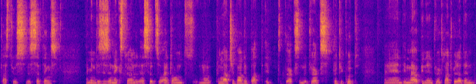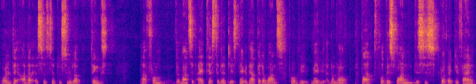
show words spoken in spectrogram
just use these settings. I mean, this is an external asset, so I don't know too much about it, but it works and it works pretty good. And in my opinion, it works much better than all the other assets that do similar things uh, from the ones that I tested at least. Maybe there are better ones, probably, maybe, I don't know. But for this one, this is perfectly fine.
